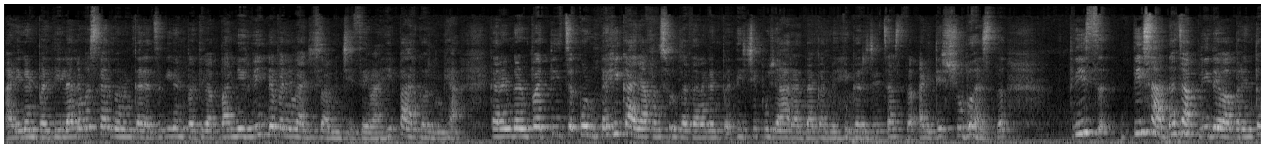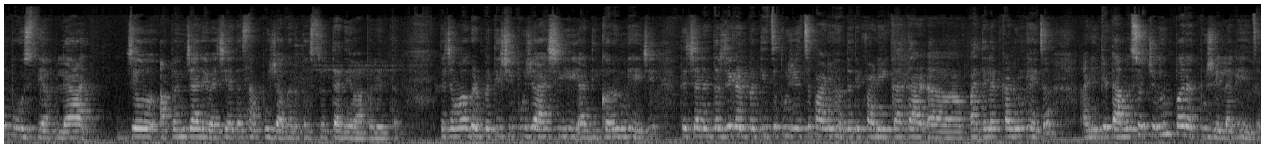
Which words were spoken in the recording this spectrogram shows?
आणि गणपतीला नमस्कार करून करायचं की गणपती बाप्पा निर्विघ्नपणे माझी स्वामींची सेवा ही पार करून घ्या. कारण गणपतीचं कोणतंही कार्य आपण सुरू करताना गणपतीची पूजा आराधना करणं हे गरजेचं असतं आणि ते शुभ असतं. तीच ती साधनाच आपली देवापर्यंत पोहोचते. आपल्या जो आपण ज्या देवाची आता सांग पूजा करत असतो त्या देवापर्यंत. त्याच्यामुळे गणपतीची पूजा अशी आधी करून घ्यायची. त्याच्यानंतर जे गणपतीचं पूजेचं पाणी होतं ते पाणी एका ता पातेल्यात काढून घ्यायचं आणि ते तांबं स्वच्छ करून परत पूजेला घ्यायचं.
